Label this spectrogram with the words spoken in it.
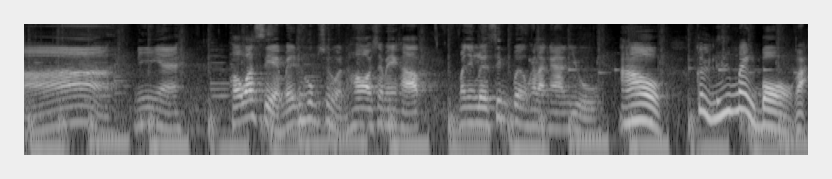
อ่านี่ไง เพราะว่าเสียไม่ได้ทุ่มฉนวนท่อใช่ไหมครับ มันยังเลยสิ้นเปลืองพลังงานอยู่ เอาก็ลืมไม่บอกอะ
